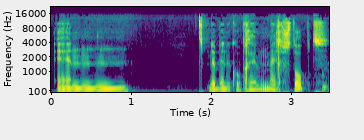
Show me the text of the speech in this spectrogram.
En daar ben ik op een gegeven moment mee gestopt.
